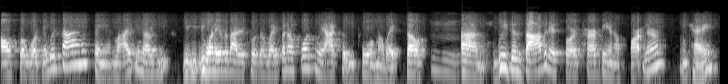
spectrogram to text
also working, which I understand, right? You know, you you, you want everybody to pull their weight, but unfortunately, I couldn't pull my weight. So mm-hmm. um, we dissolved it as far as her being a partner, okay,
